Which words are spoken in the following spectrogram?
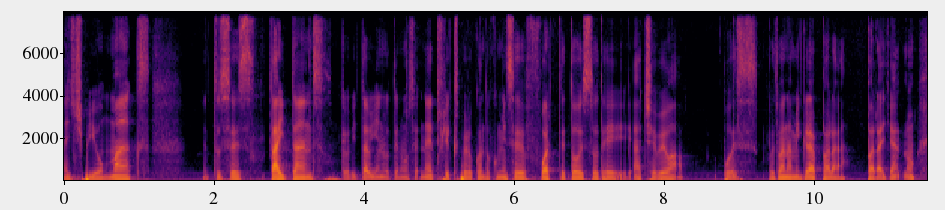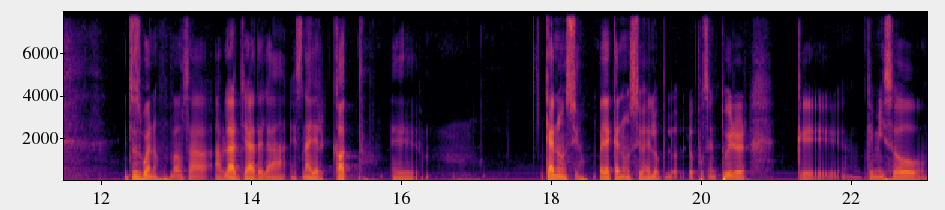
HBO Max. Entonces, Titans, que ahorita bien lo tenemos en Netflix, pero cuando comience fuerte todo esto de HBO, pues, pues van a migrar para, para allá, ¿no? Entonces, bueno, vamos a hablar ya de la Snyder Cut. Eh, ¿Qué anuncio? Vaya que anuncio, eh, lo, puse en Twitter que, que me hizo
